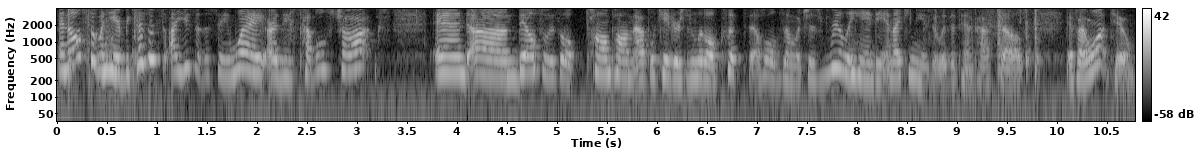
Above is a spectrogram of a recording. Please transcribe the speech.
And also in here, because it's I use it the same way, are these Pebbles chalks. And um, they also have little pom-pom applicators and little clip that holds them, which is really handy. And I can use it with the pen Pastels if I want to.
